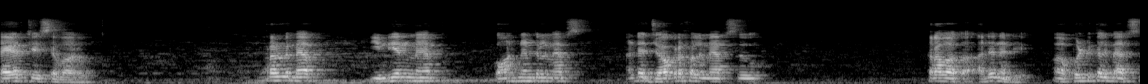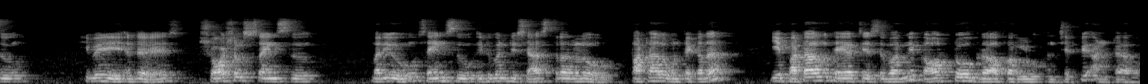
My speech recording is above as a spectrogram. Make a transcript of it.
తయారు చేసేవారు. World map Indian map continental maps అంటే జోగ్రఫల్ మ్యాప్స్ తర్వాత అదేనండి పొలిటికల్ మ్యాథ్స్ ఇవి అంటే సోషల్ సైన్స్ మరియు సైన్స్ ఇటువంటి శాస్త్రాలలో పటాలు ఉంటాయి కదా ఈ పటాలను తయారు చేసే వారిని కార్టోగ్రాఫర్లు అని చెప్పి అంటారు.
